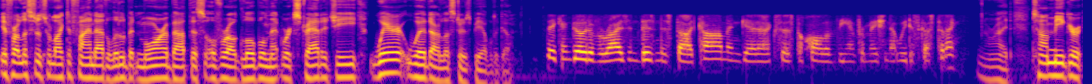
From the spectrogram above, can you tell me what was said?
If our listeners would like to find out a little bit more about this overall global network strategy, where would our listeners be able to go? They can go to verizonbusiness.com and get access to all of the information that we discussed today. All right. Tom Meagher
